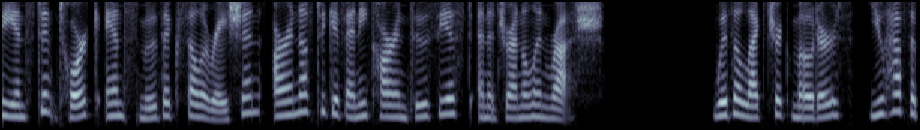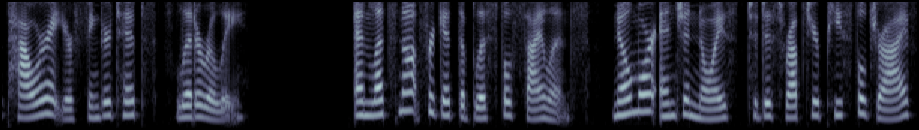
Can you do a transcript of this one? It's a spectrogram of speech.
The instant torque and smooth acceleration are enough to give any car enthusiast an adrenaline rush. With electric motors, you have the power at your fingertips, literally. And let's not forget the blissful silence no more engine noise to disrupt your peaceful drive,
